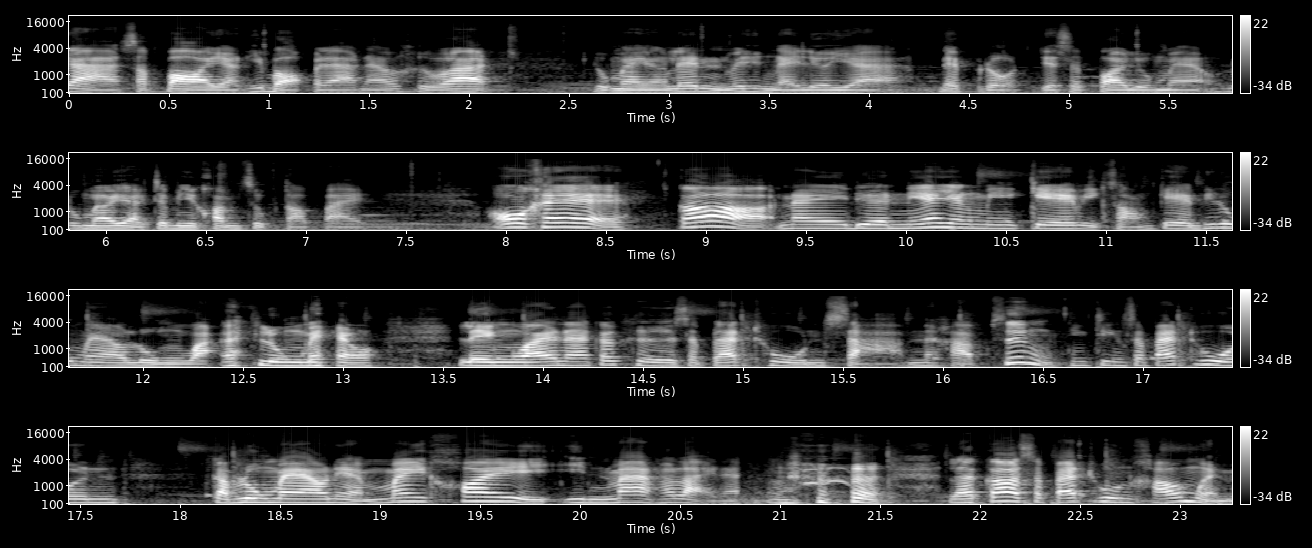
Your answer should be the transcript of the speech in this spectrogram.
อย่าสปอยอย่างที่บอกไปแล้วนะก็คือว่าลุงแมวยังเล่นไม่ถึงไหนเลยอย่าได้โปรดอย่าสปอยลุงแมวลุงแมวอยากจะมีความสุขต่อไปโอเค ก็ในเดือนนี้ยังมีเกมอีก 2 เกมที่ลุงแมวลุงวะลุงแมว เล็งไว้นะก็คือ Splatoon 3 นะครับ ซึ่งจริงๆ Splatoon กับลุงแมวเนี่ยไม่ค่อยอินมากเท่าไหร่นะ แล้วก็สเปซทูนเขาเหมือน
